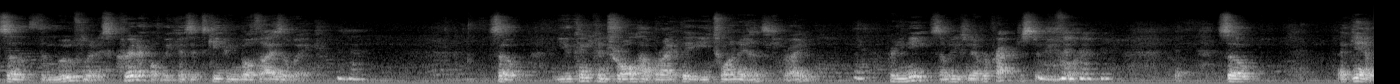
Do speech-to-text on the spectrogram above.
so the movement is critical because it's keeping both eyes awake. So you can control how bright they, each one is right? Yeah. pretty neat. Somebody who's never practiced it before. So again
